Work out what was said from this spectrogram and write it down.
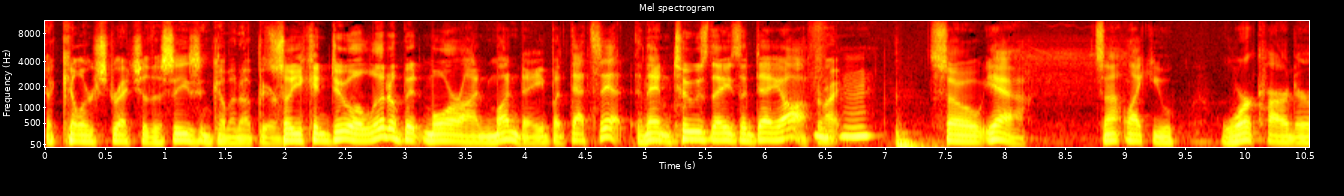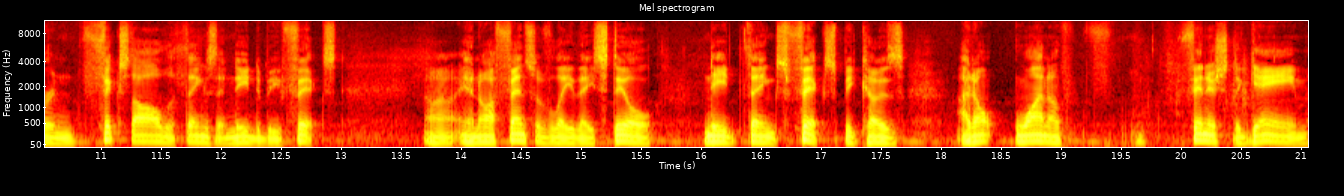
a killer stretch of the season coming up here. so you can do a little bit more on Monday, but that's it. And then Tuesday's a day off. right, So yeah, it's not like you work harder and fixed all the things that need to be fixed. Uh, and offensively, they still need things fixed because I don't want to f- finish the game,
